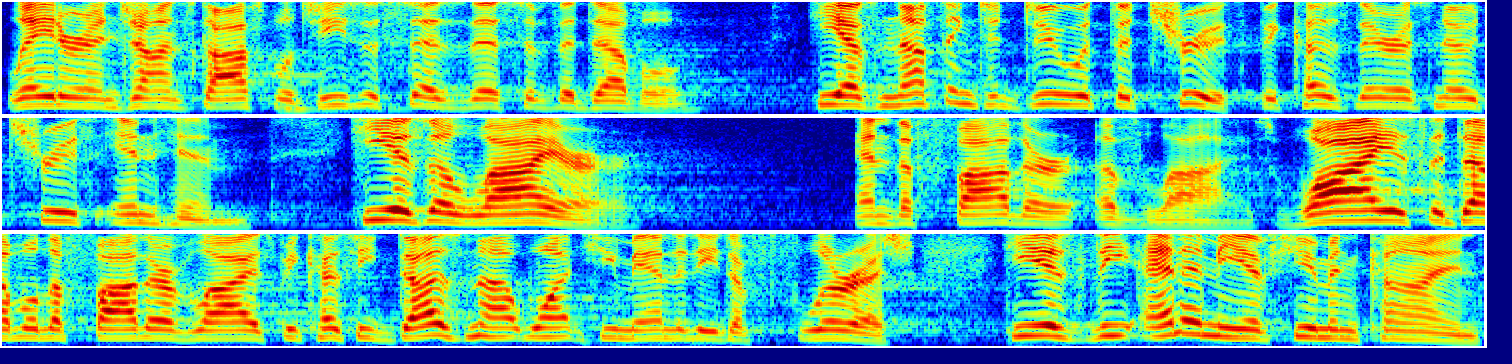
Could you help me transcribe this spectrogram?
Later in John's gospel, Jesus says this of the devil He has nothing to do with the truth because there is no truth in him. He is a liar and the father of lies. Why is the devil the father of lies? Because he does not want humanity to flourish. He is the enemy of humankind,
